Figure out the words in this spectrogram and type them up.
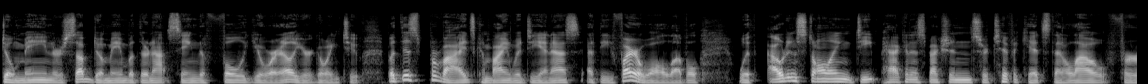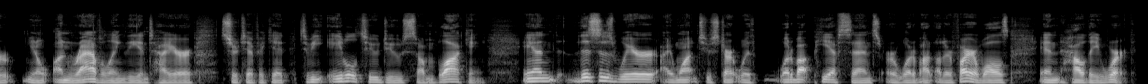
domain or subdomain, but they're not seeing the full URL you're going to. But this provides, combined with DNS at the firewall level, without installing deep packet inspection certificates that allow for, you know, unraveling the entire certificate to be able to do some blocking. And this is where I want to start with what about pfSense or what about other firewalls and how they work.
